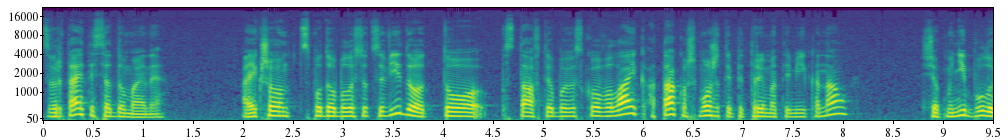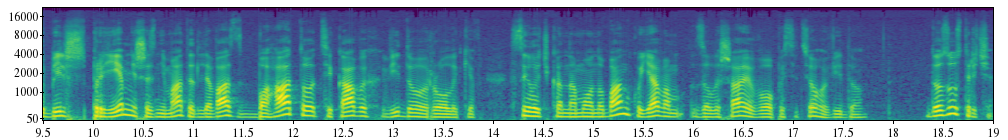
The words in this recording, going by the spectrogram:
звертайтеся до мене. А якщо вам сподобалося це відео, то ставте обов'язково лайк, а також можете підтримати мій канал щоб мені було більш приємніше знімати для вас багато цікавих відеороликів. Силочка на Монобанку я вам залишаю в описі цього відео. До зустрічі!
